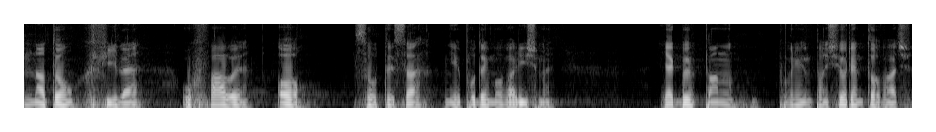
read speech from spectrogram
Na tą chwilę uchwały o sołtysach nie podejmowaliśmy. Jakby pan, powinien pan się orientować,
